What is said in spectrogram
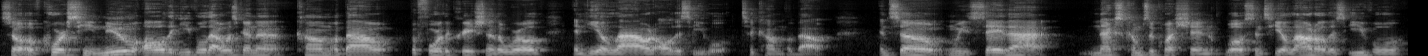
So, of course, he knew all the evil that was going to come about before the creation of the world, and he allowed all this evil to come about. And so, when we say that, next comes the question well, since he allowed all this evil,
